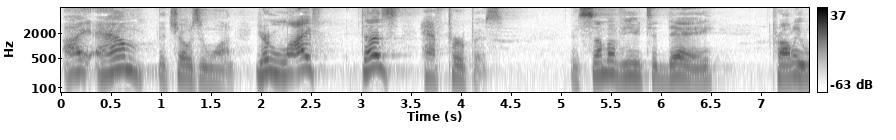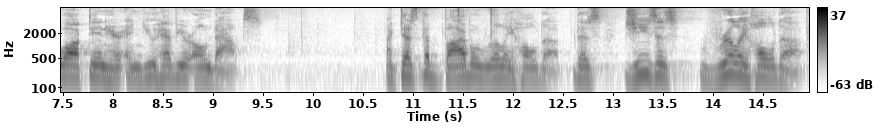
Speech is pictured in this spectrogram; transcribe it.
I am the chosen one. Your life does have purpose. And some of you today probably walked in here and you have your own doubts. Like, does the Bible really hold up? Does Jesus really hold up?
